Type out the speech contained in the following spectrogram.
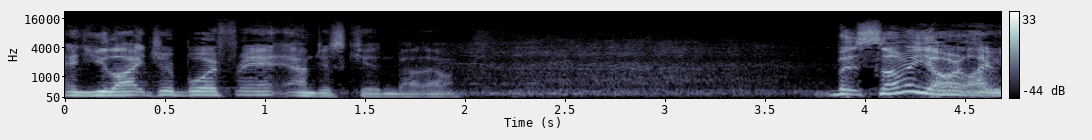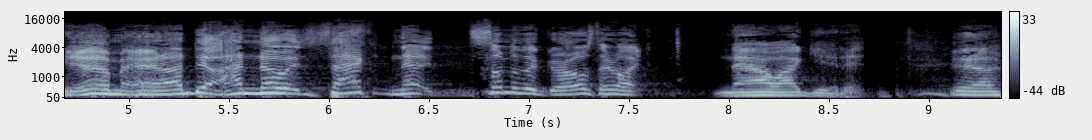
and you liked your boyfriend. I'm just kidding about that one. But some of y'all are like yeah man i, do, I know exactly some of the girls they're like now i get it you know?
